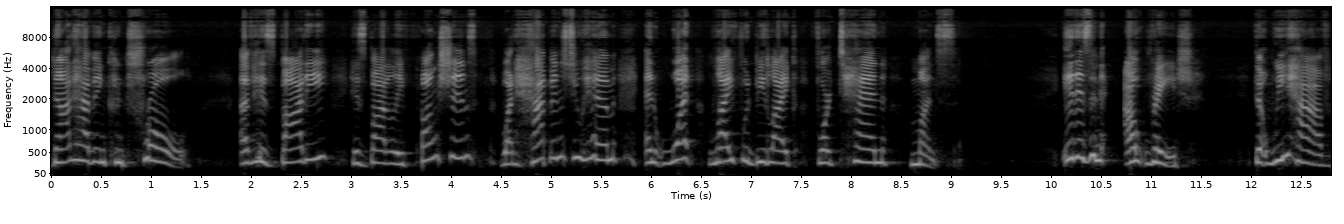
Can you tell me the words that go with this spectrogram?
not having control of his body, his bodily functions, what happens to him, and what life would be like for 10 months. It is an outrage that we have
